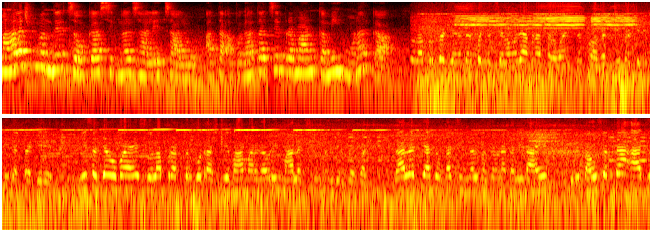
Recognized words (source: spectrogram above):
महालक्ष्मी मंदिर चौकात सिग्नल झाले चालू. आता अपघाताचे प्रमाण कमी होणार का? सोलापूरकर जनदर्पण शिक्षणामध्ये आपणा सर्वांचं स्वागत. मी प्रतिनिधी मी सध्या उभा आहे सोलापूर अक्कलकोट राष्ट्रीय महामार्गावरील महालक्ष्मी मंदिर चौकात. कालच त्या चौकात सिग्नल बसवण्यात आलेला आहे. तुम्ही पाहू शकता आज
